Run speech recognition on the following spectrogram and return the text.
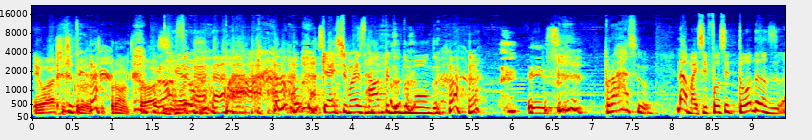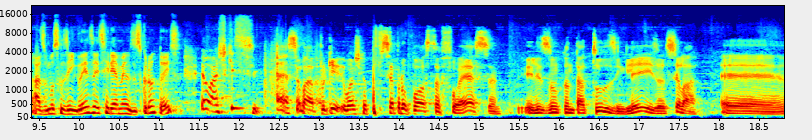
Eu acho escroto. Pronto, próximo. Próximo. Pá! Cast mais rápido do mundo. Isso. Próximo. Não, mas se fosse todas as músicas em inglês, aí seria menos escroto, é isso? Eu acho que sim. É, sei lá, porque eu acho que se a proposta for essa, eles vão cantar todos em inglês, sei lá. É,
